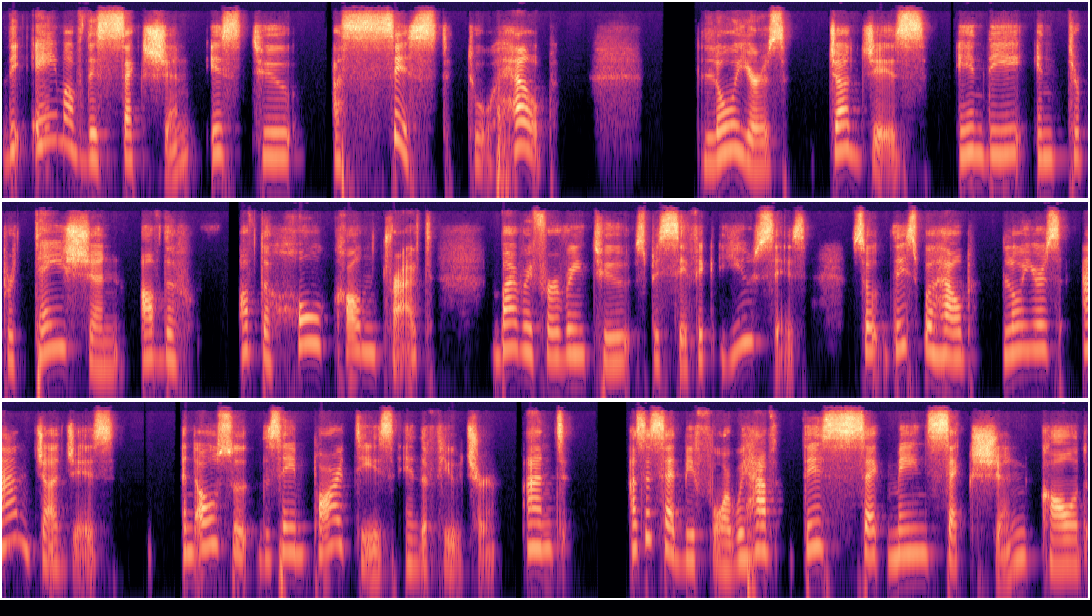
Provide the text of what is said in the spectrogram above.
The aim of this section is to assist, to help lawyers, judges in the interpretation of the of the whole contract by referring to specific uses. So this will help lawyers and judges and also the same parties in the future. And as I said before, we have this sec main section called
